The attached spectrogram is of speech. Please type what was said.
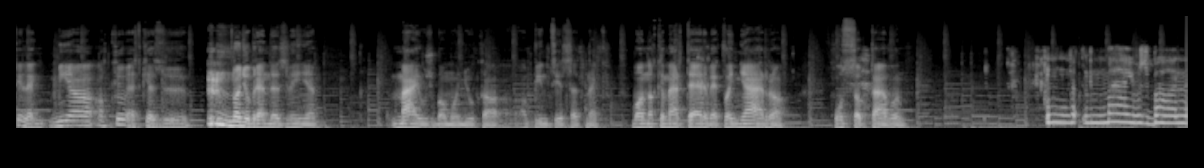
tényleg mi a, a következő nagyobb rendezvénye májusban mondjuk a, a pincészetnek? Vannak-e már tervek, vagy nyárra, hosszabb távon? Májusban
